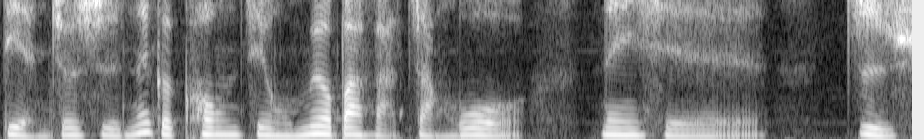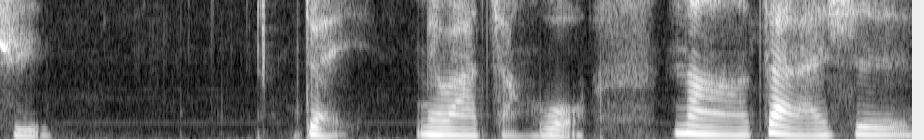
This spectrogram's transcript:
点，就是那个空间我没有办法掌握那些秩序，对，没有办法掌握。那再来是。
